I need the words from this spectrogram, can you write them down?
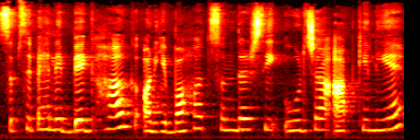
सबसे पहले बिग हग और ये बहुत सुंदर सी ऊर्जा आपके लिए।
